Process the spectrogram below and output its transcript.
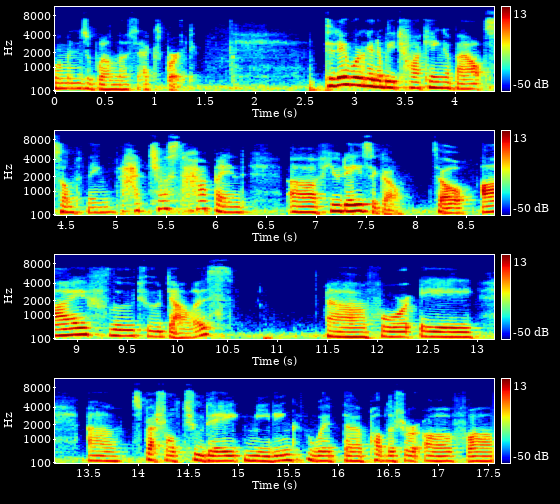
women's wellness expert. Today we're going to be talking about something that just happened a few days ago. So I flew to Dallas uh, for a special two-day meeting with the publisher of uh,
